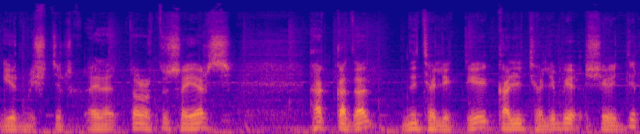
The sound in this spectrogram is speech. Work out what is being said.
girmiştir. Yani Dorothy Sayers hakikaten nitelikli, kaliteli bir şeydir.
